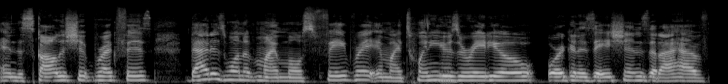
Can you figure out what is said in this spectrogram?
and the scholarship breakfast. That is one of my most favorite in my 20 years of radio organizations that I have,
